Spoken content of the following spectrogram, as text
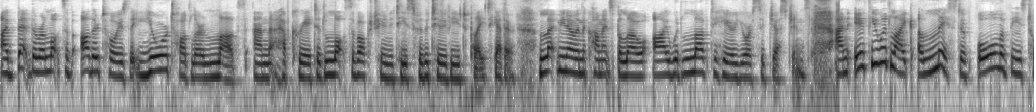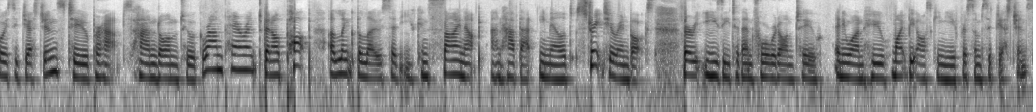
I bet there are lots of other toys that your toddler loves and that have created lots of opportunities for the two of you to play together. Let me know in the comments below. I would love to hear your suggestions. And if you would like a list of all of these toy suggestions to perhaps hand on to a grandparent, then I'll pop a link below so that you can sign up and have that emailed straight to your inbox. Very easy to then forward on to anyone who might be asking you for some suggestions.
